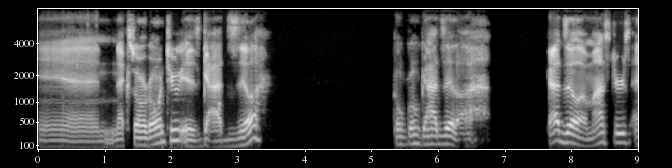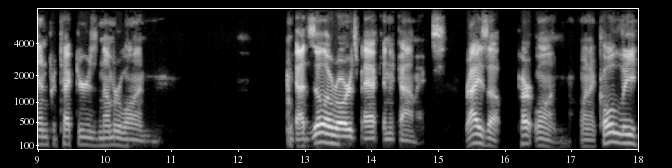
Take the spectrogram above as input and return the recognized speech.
And next one we're going to is Godzilla. Go, go, Godzilla. Godzilla, Monsters and Protectors number one. Godzilla roars back in the comics. Rise Up, Part 1. When a coldly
